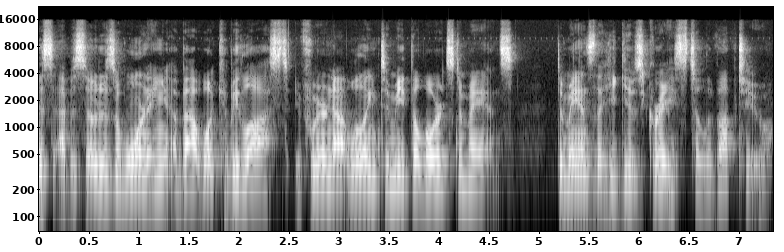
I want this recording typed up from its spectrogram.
this episode is a warning about what could be lost if we are not willing to meet the Lord's demands, demands that He gives grace to live up to.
